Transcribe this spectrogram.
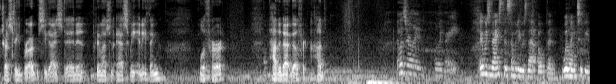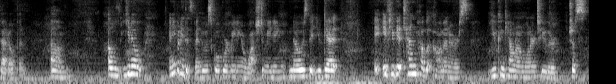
Trustee Brooks, you guys did, and pretty much asked me anything with her. How did that go for? How, It was really, really great. It was nice that somebody was that open, willing to be that open. Um, a- you know, anybody that's been to a school board meeting or watched a meeting knows that you get, if you get 10 public commenters, you can count on one or two that are just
